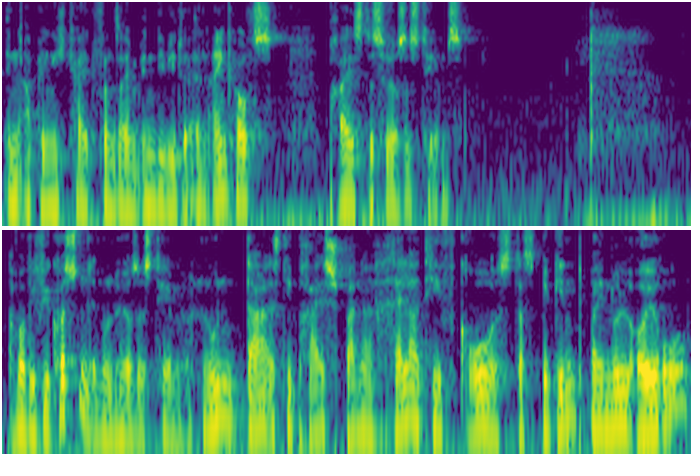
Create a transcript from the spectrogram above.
in Abhängigkeit von seinem individuellen Einkaufspreis des Hörsystems. Aber wie viel kosten denn nun Hörsysteme? Nun, da ist die Preisspanne relativ groß. Das beginnt bei 0 Euro,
